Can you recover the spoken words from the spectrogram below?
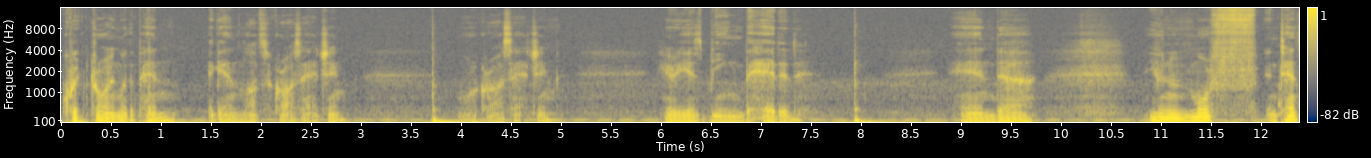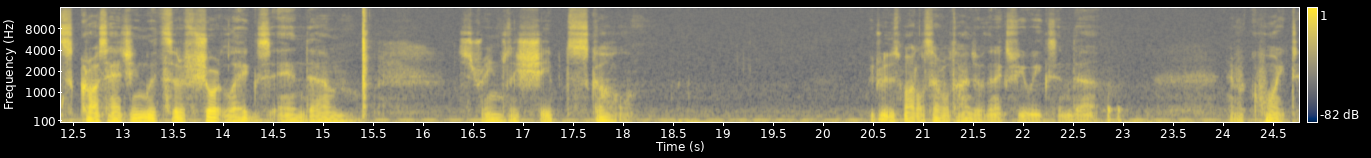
quick drawing with a pen. Again, lots of cross hatching, more cross hatching. Here he is being beheaded, and uh, even more intense cross hatching with sort of short legs and um, strangely shaped skull. We drew this model several times over the next few weeks and uh, never quite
